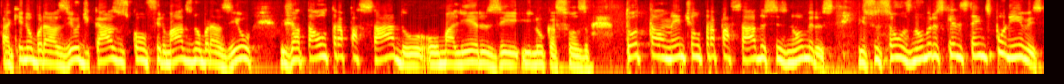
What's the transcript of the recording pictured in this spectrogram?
aqui no Brasil, de casos confirmados no Brasil, já está ultrapassado, o Malheiros e, e Lucas Souza. Totalmente ultrapassado esses números. Isso são os números que eles têm disponíveis.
